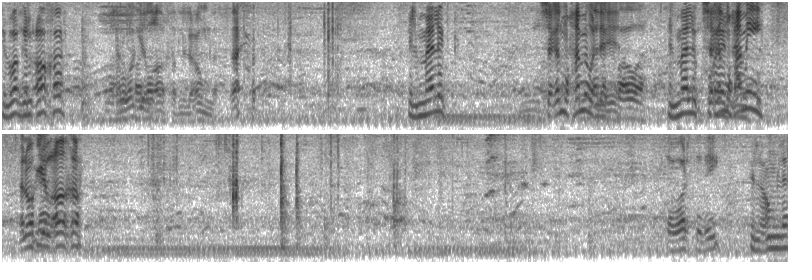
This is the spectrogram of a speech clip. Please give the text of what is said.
الوجه الآخر. الوجه الآخر للعملة. الملك شغال محامي ولا إيه؟ فهو الملك شغال فؤاد محامي. الوجه لا. الآخر. صورت دي. العملة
